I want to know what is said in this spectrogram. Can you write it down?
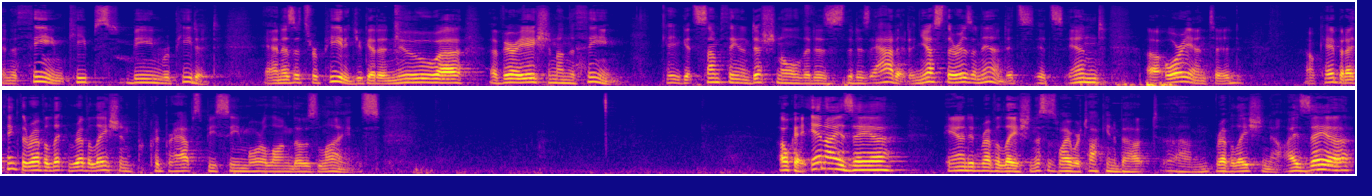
and the theme keeps being repeated. And as it's repeated, you get a new uh, a variation on the theme. Okay, you get something additional that is, that is added. And yes, there is an end. It's, it's end uh, oriented. Okay, but I think the revela- revelation could perhaps be seen more along those lines. Okay, in Isaiah and in Revelation, this is why we're talking about um, Revelation now. Isaiah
